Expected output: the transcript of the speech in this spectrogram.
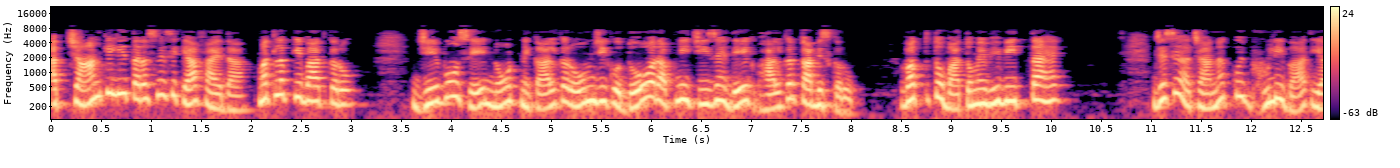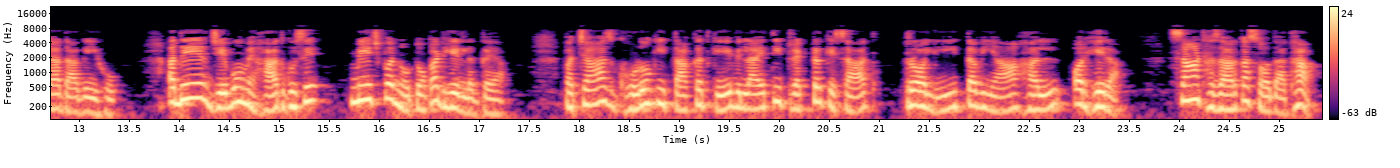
اب چاند کے لیے ترسنے سے کیا فائدہ؟ مطلب کی بات کرو۔ جیبوں سے نوٹ نکال کر اوم جی کو دو اور اپنی چیزیں دیکھ بھال کر قابض کرو۔ وقت تو باتوں میں بھی بیتتا ہے۔ جیسے اچانک کوئی بھولی بات یاد آ گئی ہو۔ ادیر جیبوں میں ہاتھ گھسے میج پر نوٹوں کا ڈھیر لگ گیا۔ پچاس گھوڑوں کی طاقت کے ولایتی ٹریکٹر کے ساتھ ٹرالی، تویاں ہل اور ہیرا۔ ساٹھ ہزار کا سودا تھا۔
